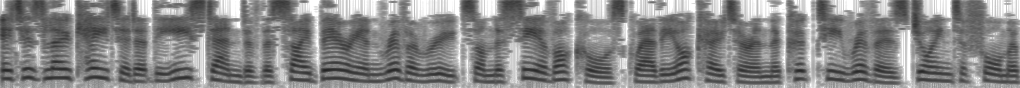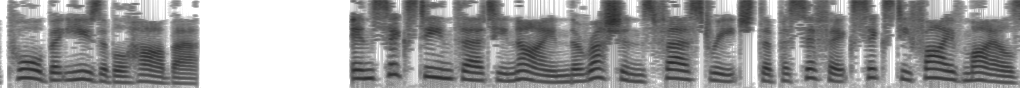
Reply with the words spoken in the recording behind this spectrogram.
It is located at the east end of the Siberian river routes on the Sea of Okhotsk where the Okhota and the Kukhtuy rivers join to form a poor but usable harbor. In 1639 the Russians first reached the Pacific 65 miles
